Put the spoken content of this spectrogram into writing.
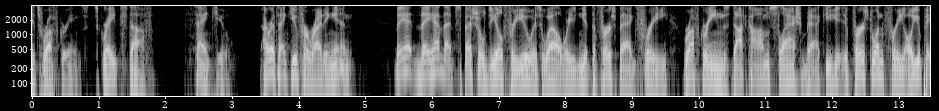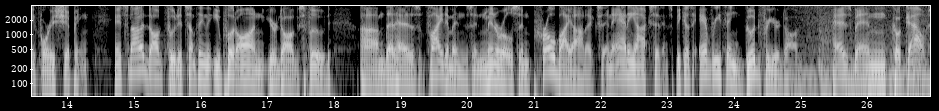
It's Ruff Greens. It's great stuff. Thank you. Ira, thank you for writing in. They they have that special deal for you as well, where you can get the first bag free. Ruffgreens.com slash Beck. You get your first one free. All you pay for is shipping. And it's not a dog food. It's something that you put on your dog's food um, that has vitamins and minerals and probiotics and antioxidants because everything good for your dog has been cooked out.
